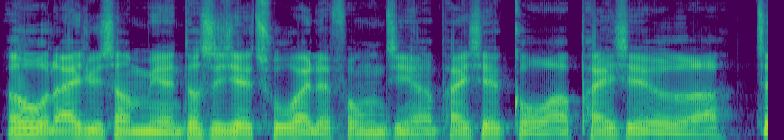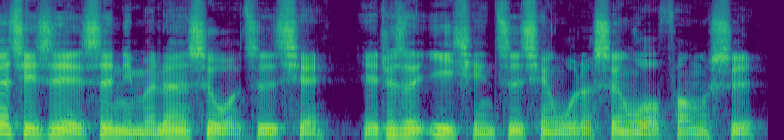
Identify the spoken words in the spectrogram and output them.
而我的 IG 上面都是一些出外的风景啊，拍一些狗啊，拍一些鹅啊。这其实也是你们认识我之前，也就是疫情之前我的生活方式：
